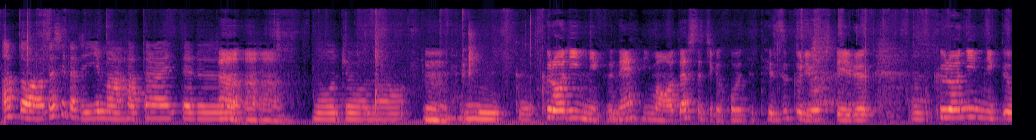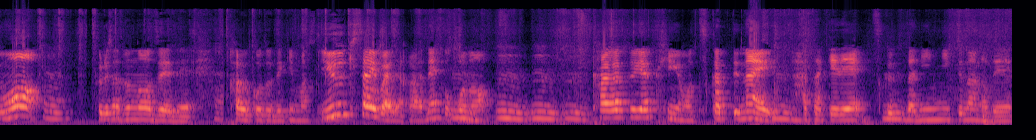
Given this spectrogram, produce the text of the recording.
あとは私たち今働いてるうんうん農場のうん。うんニンニク、黒ニンニクね。今私たちがこうやって手作りをしているうん。黒ニンニクもうんふるさと納税で買うことできます。有機栽培だからねここの、化学薬品を使ってないうん。畑で作ったニンニクなので、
